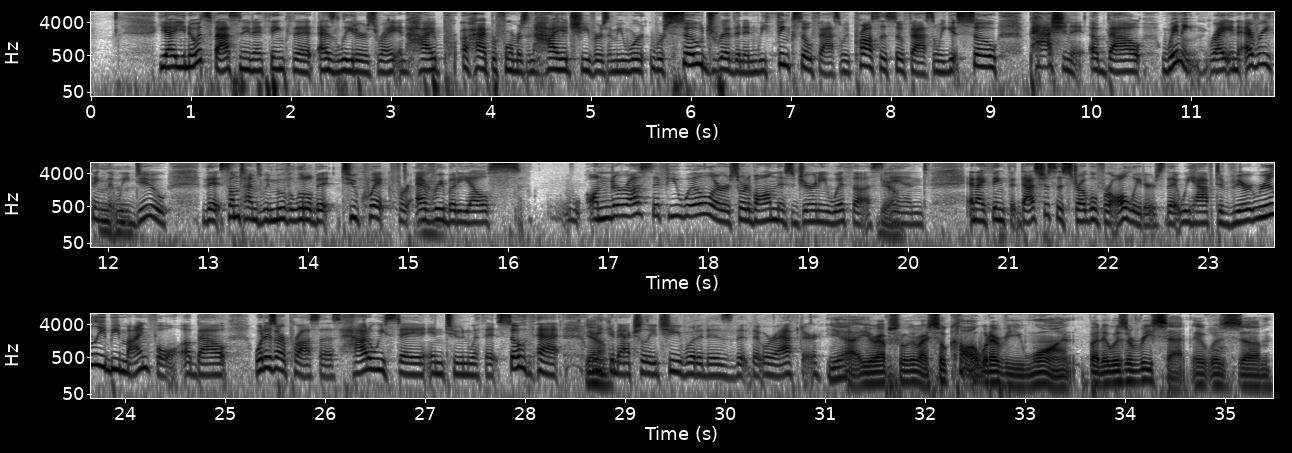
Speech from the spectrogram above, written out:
Yeah, you know it's fascinating. I think that as leaders, right, and high uh, high performers and high achievers, I mean, we're we're so driven and we think so fast and we process so fast and we get so passionate about winning, right, in everything mm-hmm. that we mm-hmm. do that sometimes we move a little bit too quick for everybody else under us if you will or sort of on this journey with us. Yeah. and and i think that that's just a struggle for all leaders that we have to very, really be mindful about what is our process how do we stay in tune with it so that yeah. we can actually achieve what it is that, that we're after. Yeah you're absolutely right. So call it whatever you want but it was a reset. It was um,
